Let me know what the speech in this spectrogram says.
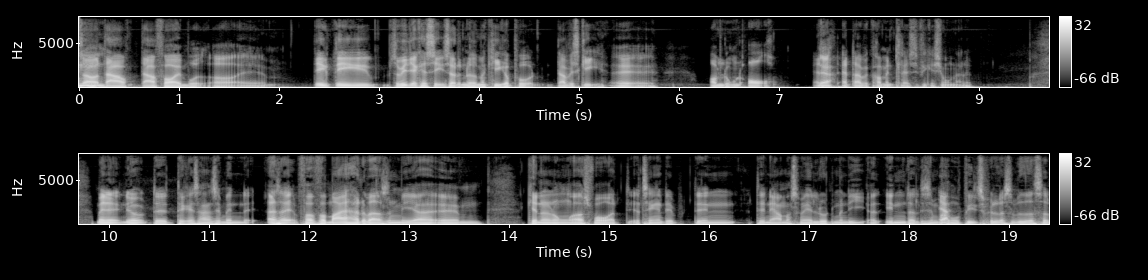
Så Mm. der, er, der er for og imod. Og øh, det, det, så vidt jeg kan se, så er det noget, man kigger på, der vil ske øh, om nogle år. At, Ja. at der vil komme en klassifikation af det. Men øh, jo, det, det kan jeg sagtens. Men altså, for, for mig har det været sådan mere... Øhm, kender nogen også, hvor at jeg tænker, det, det, er en, det nærmer sig mere ludomani, og inden der ligesom ja. Var mobilspil og så videre, så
